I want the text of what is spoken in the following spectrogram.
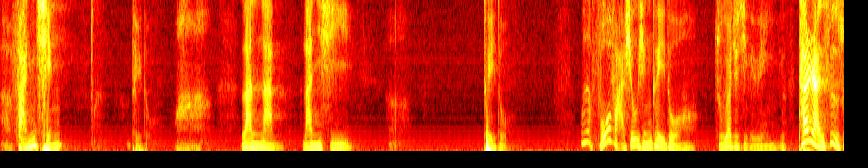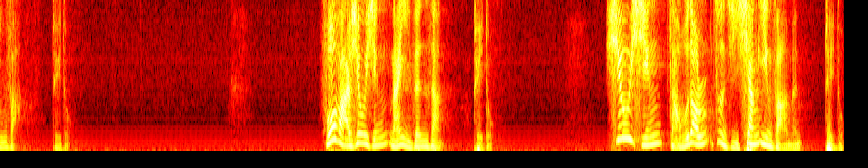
啊，烦情退堕哇，懒懒懒兮啊。退堕，我想佛法修行退堕哈，主要就几个原因：贪染世俗法退堕，佛法修行难以增上。退堕，修行找不到自己相应法门。退堕，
